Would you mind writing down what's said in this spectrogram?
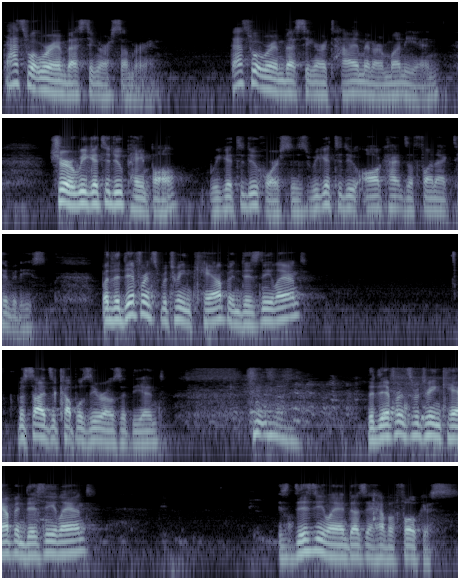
that's what we're investing our summer in. That's what we're investing our time and our money in. Sure, we get to do paintball, we get to do horses, we get to do all kinds of fun activities. But the difference between camp and Disneyland, besides a couple zeros at the end, The difference between camp and Disneyland is Disneyland doesn't have a focus.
